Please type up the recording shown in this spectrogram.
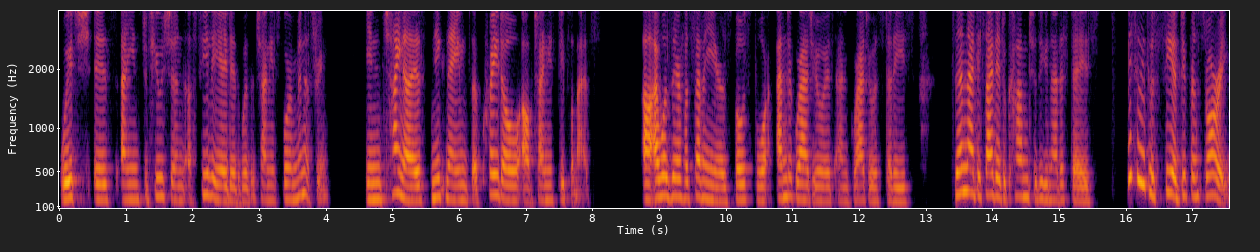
which is an institution affiliated with the Chinese Foreign Ministry. In China, it's nicknamed the cradle of Chinese diplomats. Uh, I was there for seven years, both for undergraduate and graduate studies. Then I decided to come to the United States, basically to see a different story.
